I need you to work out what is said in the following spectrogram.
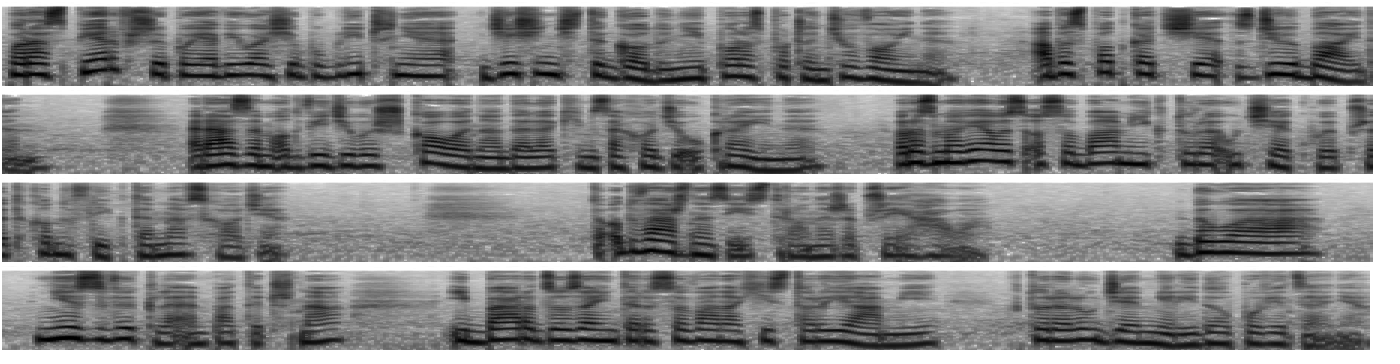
Po raz pierwszy pojawiła się publicznie 10 tygodni po rozpoczęciu wojny, aby spotkać się z Jill Biden. Razem odwiedziły szkołę na dalekim zachodzie Ukrainy, rozmawiały z osobami, które uciekły przed konfliktem na wschodzie. To odważne z jej strony, że przyjechała. Była niezwykle empatyczna i bardzo zainteresowana historiami, które ludzie mieli do opowiedzenia,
